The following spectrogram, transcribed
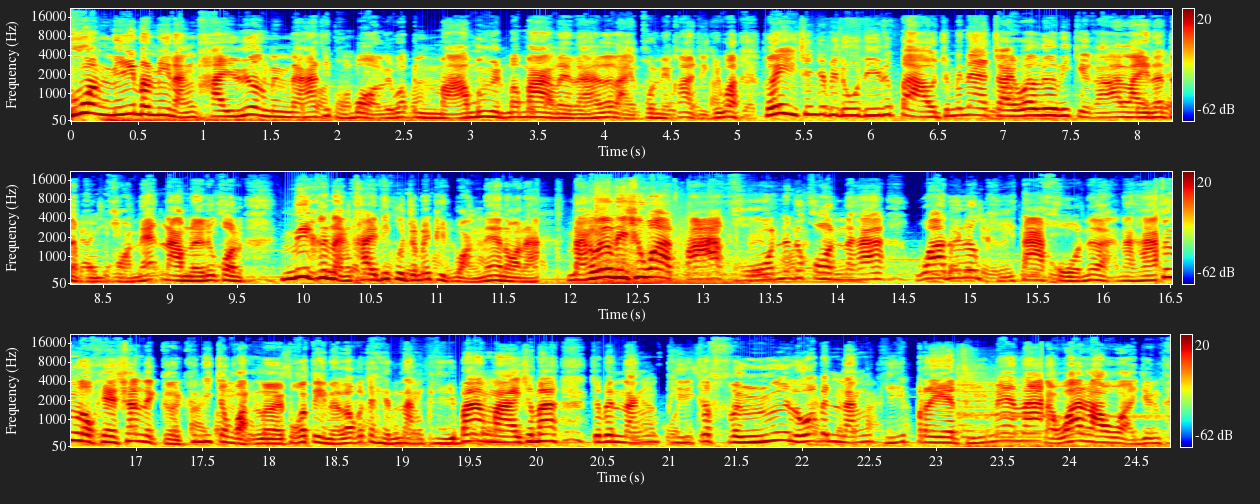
ช่วงนี้มันมีหนังไทยเรื่องหนึ่งนะฮะที่ผมบอกเลยว่าเป็นม้ามืดมากๆเลยนะแล้วหลายคนเนี่ยก็อาจจะคิดว่าเฮ้ยฉันจะไปดูดีหรือเปล่าจะไม่แน่ใจว่าเรื่องนี้เกี่ยวกับอะไรนะแต่ผมขอแนะนำเลยทุกคน นี่คือหนังไทยที่คุณจะไม่ผิดหวังแน่นอนนะหนังเรื่องนี้ชื่อว่าตาโขนนะทุกคนนะฮะว่าด้วยเรื่องผีตาโขนนี่แหละนะฮะซึ่งโลเคชั่นเนี่ยเกิดขึ้นที่จังหวัดเลยปกติเนี่ยเราก็จะเห็นหนังผีบ้างมายใช่ไหมจะเป็นหนังผีกระสือหรือว่าเป็นหนังผีเปรตผีแม่นาคแต่ว่าเราอะยังแท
